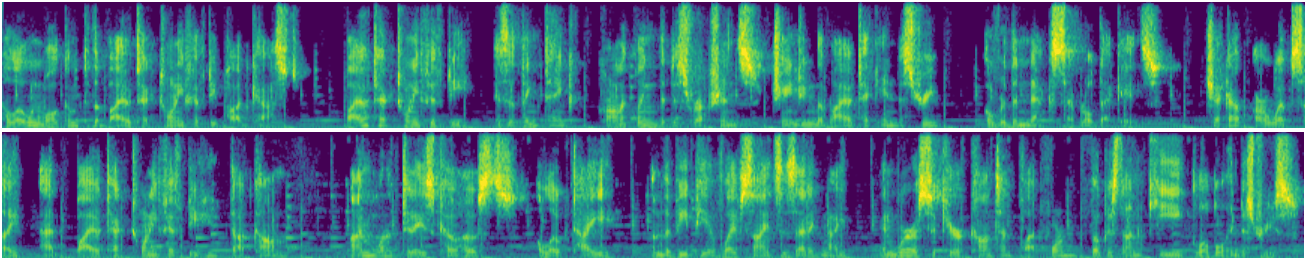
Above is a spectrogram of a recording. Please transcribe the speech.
Hello and welcome to the Biotech 2050 podcast. Biotech 2050 is a think tank chronicling the disruptions changing the biotech industry over the next several decades. Check out our website at biotech2050.com. I'm one of today's co hosts, Alok Tayi. I'm the VP of Life Sciences at Ignite, and we're a secure content platform focused on key global industries.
